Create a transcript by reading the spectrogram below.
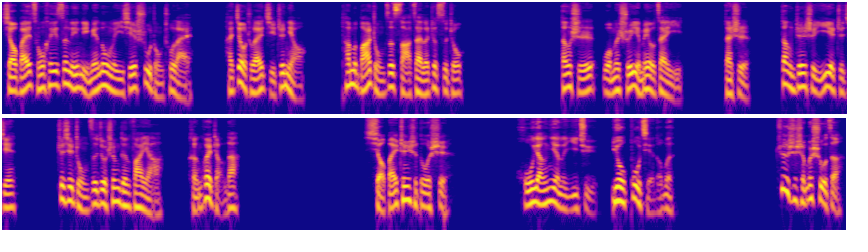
小白从黑森林里面弄了一些树种出来，还叫出来几只鸟，他们把种子撒在了这四周。当时我们谁也没有在意，但是当真是一夜之间。”这些种子就生根发芽，很快长大。小白真是多事。胡杨念了一句，又不解的问：“这是什么树子？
